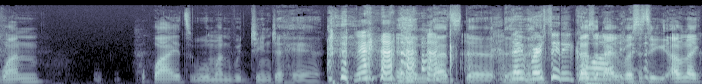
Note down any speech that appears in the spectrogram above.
one white woman with ginger hair, and that's the, the Diversity, That's the diversity. I'm like,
